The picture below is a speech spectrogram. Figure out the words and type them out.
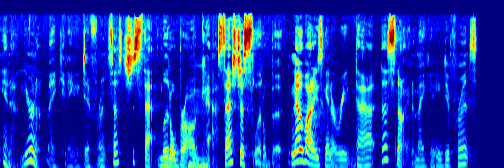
You know, you're not making any difference. That's just that little broadcast. That's just a little book. Nobody's going to read that. That's not going to make any difference.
